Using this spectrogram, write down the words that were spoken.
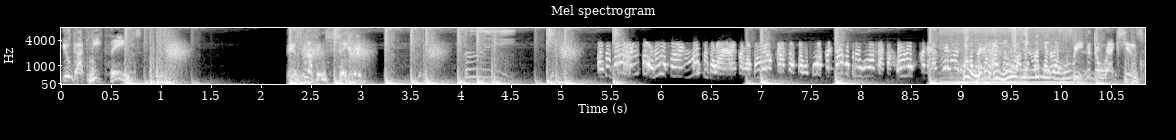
You got neat things. Read the directions.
